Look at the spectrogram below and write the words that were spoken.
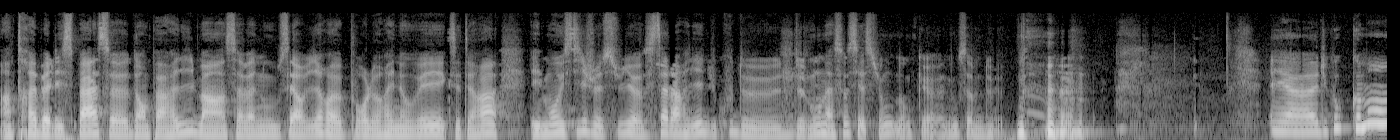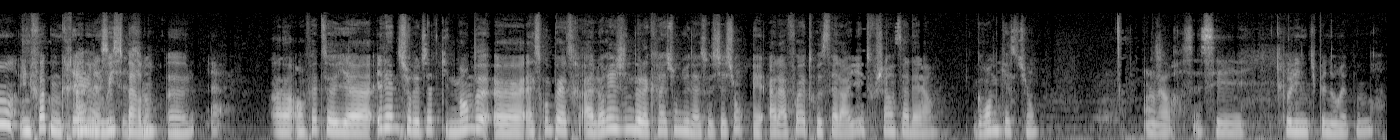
un, très bel espace dans Paris, ben ça va nous servir pour le rénover, etc. Et moi aussi, je suis salariée du coup de, de mon association, donc nous sommes deux. Et euh, du coup, comment, une fois qu'on crée ah, une association... pardon. Euh, euh, en fait, il y a Hélène sur le chat qui demande est-ce qu'on peut être à l'origine de la création d'une association et à la fois être salarié et toucher un salaire? Grande question. Alors, ça c'est Pauline qui peut nous répondre.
